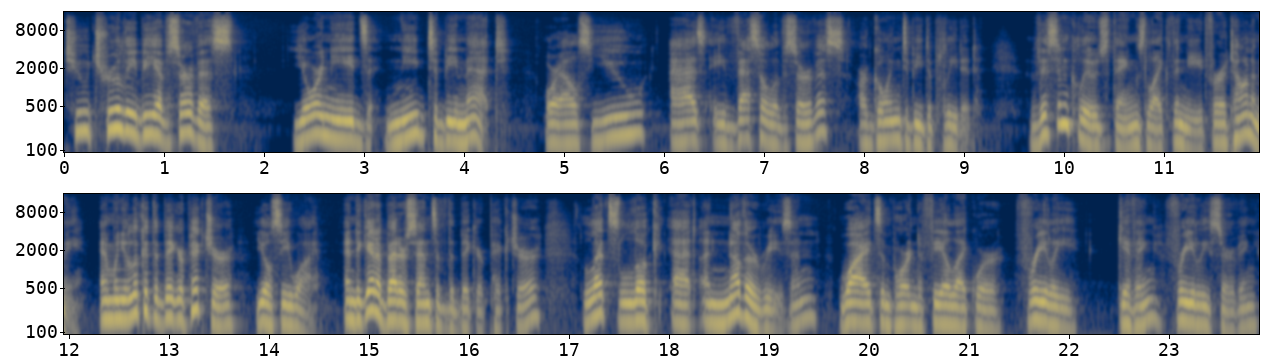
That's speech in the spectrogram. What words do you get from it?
To truly be of service, your needs need to be met, or else you, as a vessel of service, are going to be depleted. This includes things like the need for autonomy. And when you look at the bigger picture, you'll see why. And to get a better sense of the bigger picture, let's look at another reason why it's important to feel like we're freely giving, freely serving.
